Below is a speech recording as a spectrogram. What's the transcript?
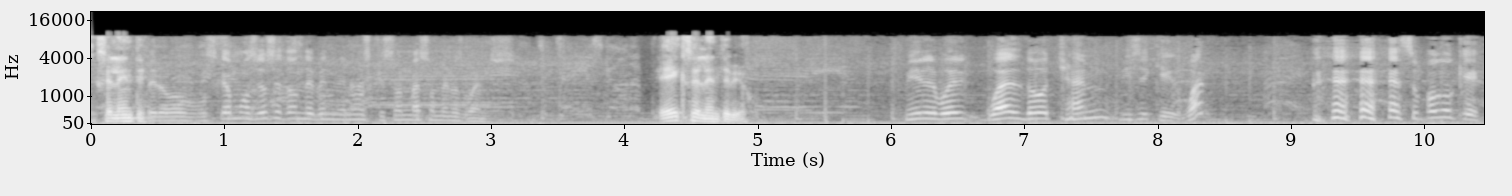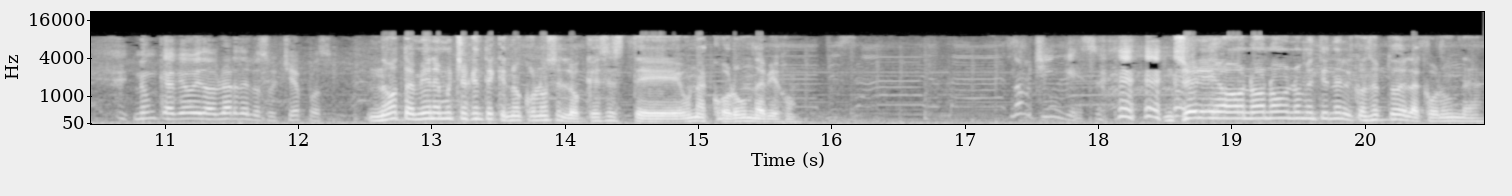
Excelente. Pero buscamos, yo sé dónde venden unos que son más o menos buenos. Excelente, viejo. Mira, el buen Waldo Chan dice que, ¿what? Supongo que nunca había oído hablar de los uchepos. No, también hay mucha gente que no conoce lo que es este una corunda, viejo. No me chingues. En serio, no, no, no me entienden el concepto de la corunda.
